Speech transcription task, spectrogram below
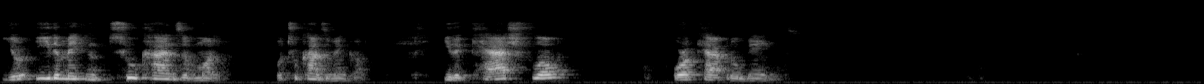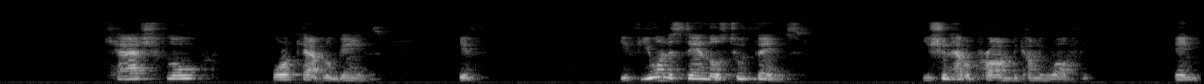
You're either making two kinds of money or two kinds of income either cash flow or capital gains. Cash flow or capital gains. If if you understand those two things, you shouldn't have a problem becoming wealthy. And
